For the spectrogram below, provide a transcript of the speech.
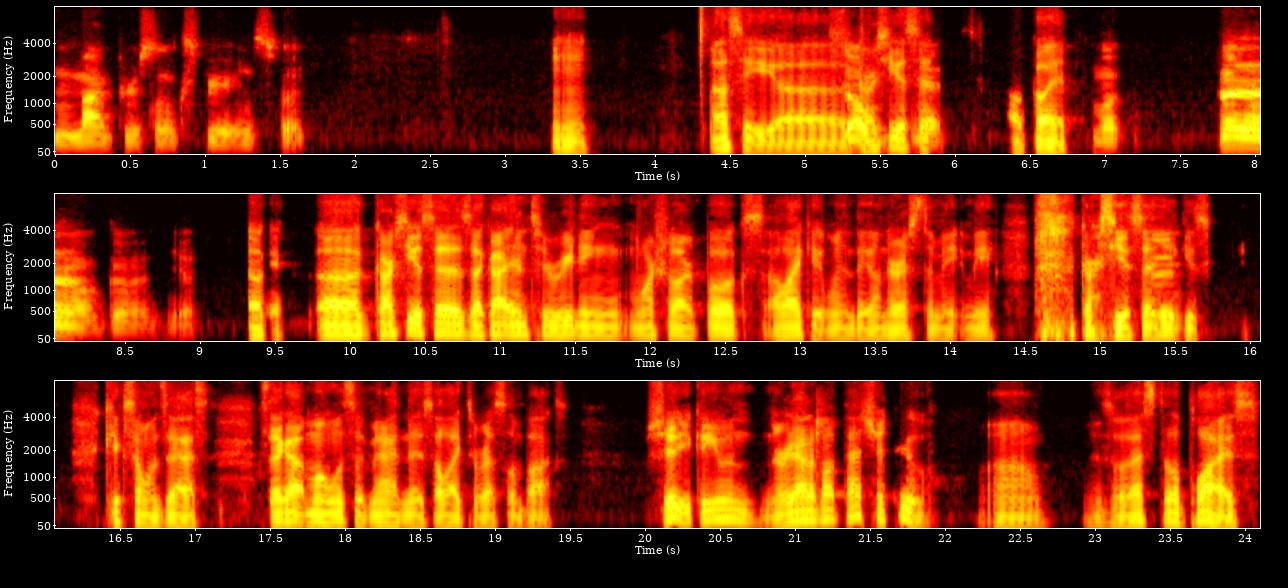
my personal experience. But Let's see. Uh so Garcia said yeah. oh go ahead. What no no no go ahead. Yeah. Okay. Uh Garcia says I got into reading martial art books. I like it when they underestimate me. Garcia said he could kick someone's ass. So I got moments of madness. I like to wrestle and box. Shit, you can even nerd out about that shit too. Um, and so that still applies.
